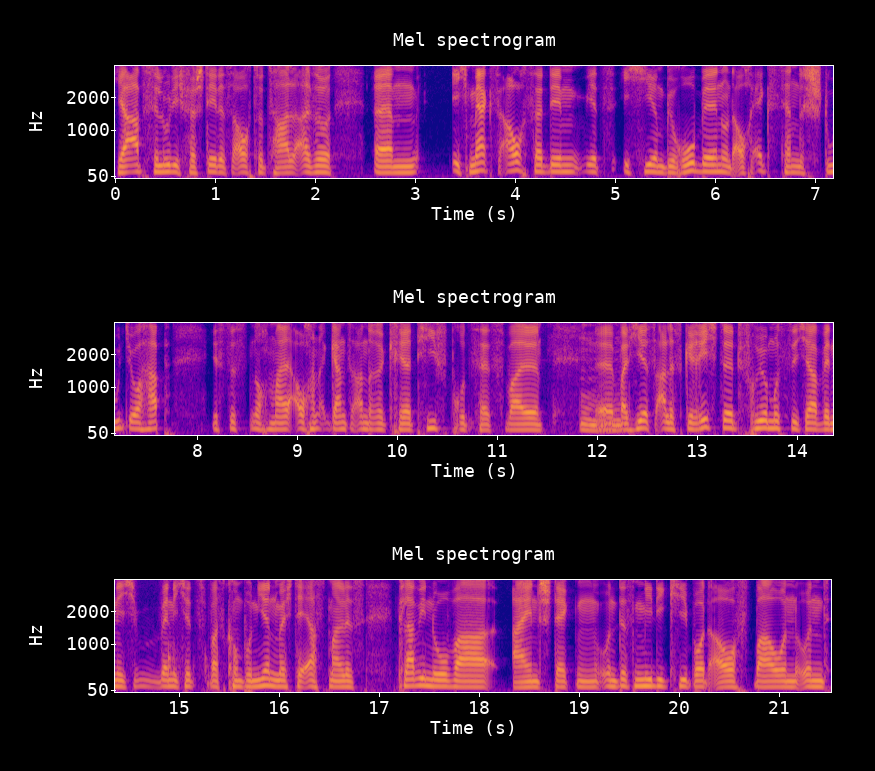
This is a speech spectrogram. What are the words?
Ja, absolut. Ich verstehe das auch total. Also ähm, ich merke es auch, seitdem jetzt ich hier im Büro bin und auch externes Studio habe, ist es nochmal auch ein ganz anderer Kreativprozess, weil, äh, mhm. äh, weil hier ist alles gerichtet. Früher musste ich ja, wenn ich, wenn ich jetzt was komponieren möchte, erstmal das Clavinova einstecken und das MIDI-Keyboard aufbauen und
